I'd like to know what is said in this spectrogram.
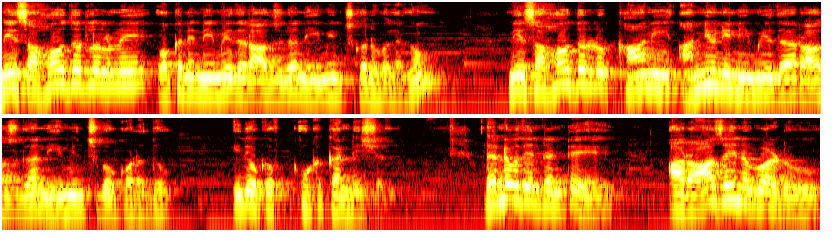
నీ సహోదరులనే ఒకని నీ మీద రాజుగా నియమించుకొనవలను. నీ సహోదరుడు కాని అన్యుని నీ మీద రాజుగా నియమించుకోకూడదు. ఇది ఒక ఒక కండిషన్ రెండవది ఏంటంటే ఆ రాజైన వాడు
